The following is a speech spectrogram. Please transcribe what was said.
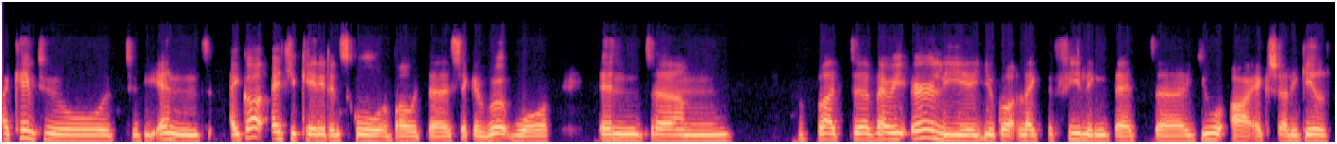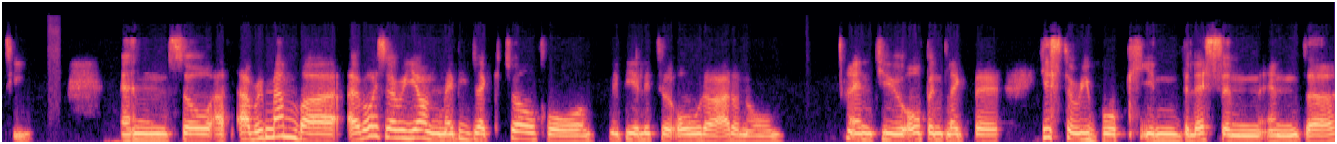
I came to to the end. I got educated in school about the Second World War, and um, but uh, very early you got like the feeling that uh, you are actually guilty. And so I, I remember I was very young, maybe like 12 or maybe a little older, I don't know, and you opened like the history book in the lesson and uh,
